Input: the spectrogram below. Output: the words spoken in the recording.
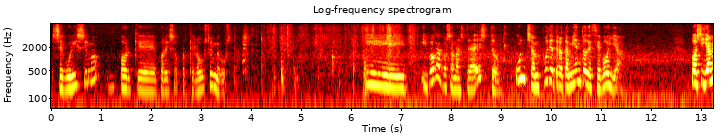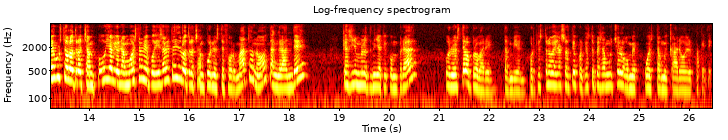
segurísimo, porque por eso, porque lo uso y me gusta. Y, poca cosa más trae esto. Un champú de tratamiento de cebolla. Pues si ya me gustó el otro champú y había una muestra, me podíais haber traído el otro champú en este formato, ¿no? Tan grande, que así no me lo tendría que comprar. Bueno, este lo probaré también, porque esto no va a ir al sorteo, porque esto pesa mucho y luego me cuesta muy caro el paquete.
